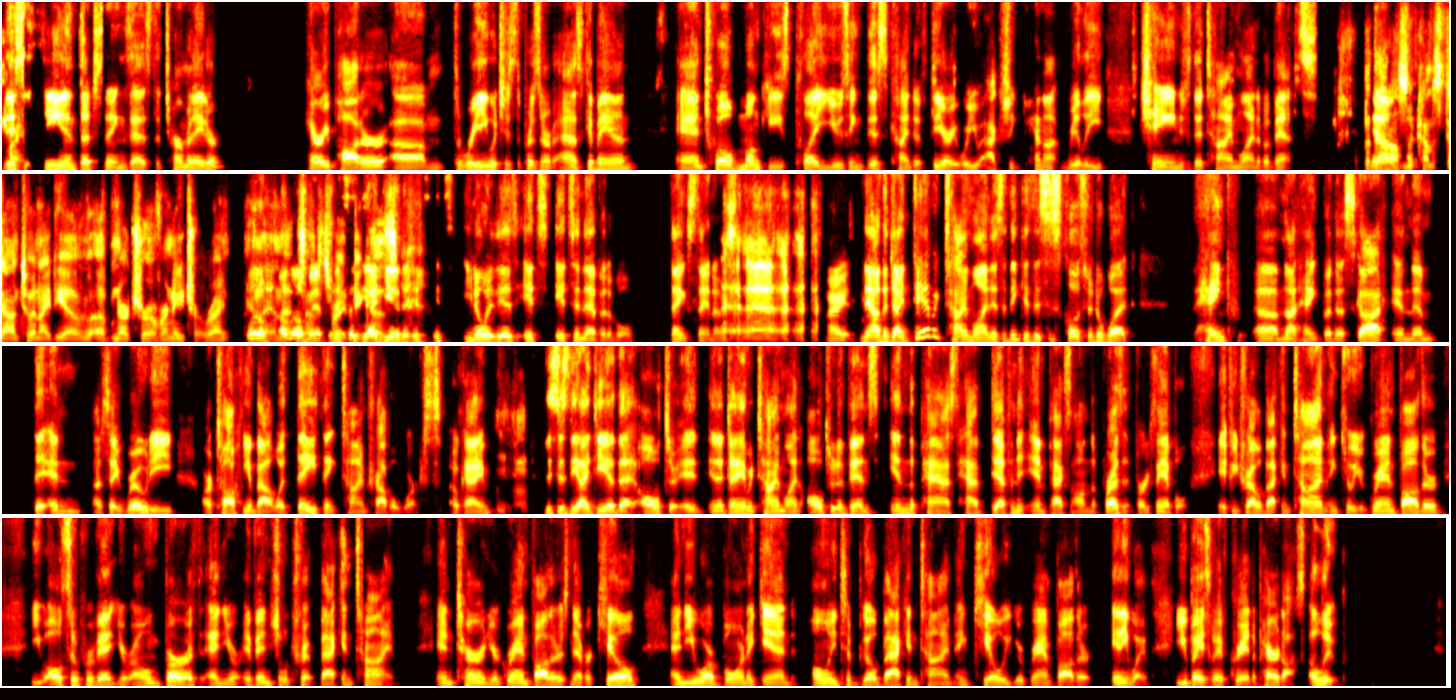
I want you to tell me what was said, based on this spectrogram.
This Right. is seen in such things as the Terminator, Harry Potter um, 3, which is the Prisoner of Azkaban, and 12 Monkeys play using this kind of theory where you actually cannot really change the timeline of events. But Now- that also comes down to an idea of, of nurture over nature, right? A little, In- in a little sense, bit, right? it's like the idea that it's, it's you know what it is? It's it's inevitable. Thanks, Thanos. All right. Now the dynamic timeline is I think is this is closer to what Hank, um, not Hank, but uh, Scott and them and I say Rhodey are talking about what they think time travel works. Okay. Mhm. This is the idea that alter in a dynamic timeline, altered events in the past have definite impacts on the present. For example, if you travel back in time and kill your grandfather, you also prevent your own birth and your eventual trip back in time. In turn, your grandfather is never killed, and you are born again, only to go back in time and kill your grandfather. Anyway, you basically have created a paradox, a loop.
